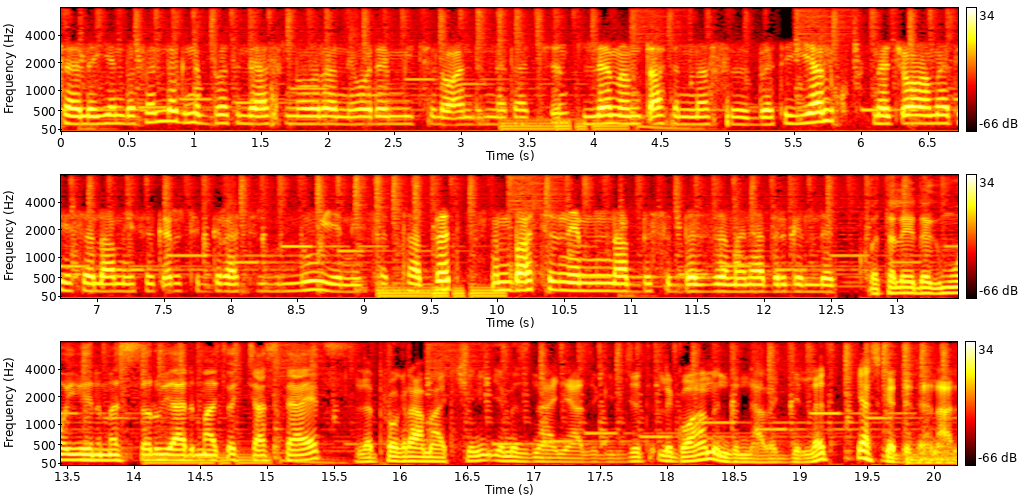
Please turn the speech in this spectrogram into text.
ሳይለየን በፈለግንበት ሊያስኖረን ወደሚችለው አንድነታችን ለመምጣት እናስብበት እያልኩ መጪው ዓመት የሰላም የፍቅር ችግራችን ሁሉ የሚፈታበት እንባችንን የምናብስበት ዘመን ያድርግልን። በተለይ ደግሞ ይህን መሰሉ የአድማጮች አስተያየት ለፕሮግራማችን የመዝናኛ ዝግጅት ልጓም እንድናበጅለት ያስገድደናል።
